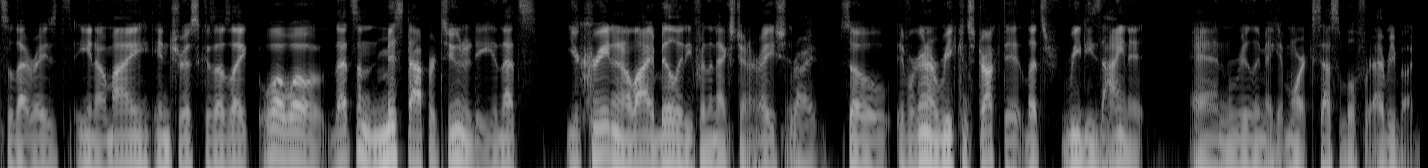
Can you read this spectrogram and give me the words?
So that raised, you know, my interest because I was like, whoa, whoa, that's a missed opportunity. And that's, you're creating a liability for the next generation. Right. So if we're going to reconstruct it, let's redesign it and really make it more accessible for everybody.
